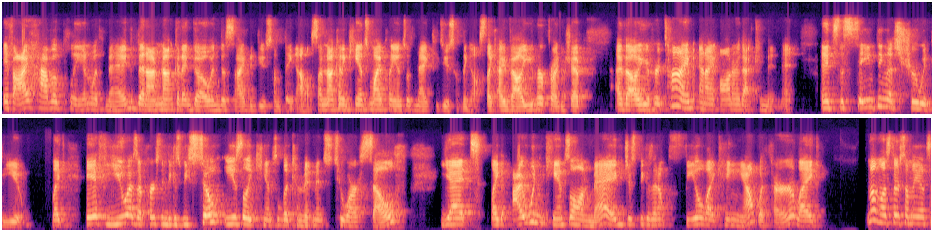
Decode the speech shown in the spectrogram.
if I have a plan with Meg, then I'm not going to go and decide to do something else. I'm not going to cancel my plans with Meg to do something else. Like I value her friendship, I value her time, and I honor that commitment. And it's the same thing that's true with you. Like if you as a person, because we so easily cancel the commitments to ourselves Yet, like, I wouldn't cancel on Meg just because I don't feel like hanging out with her. Like, not unless there's something that's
